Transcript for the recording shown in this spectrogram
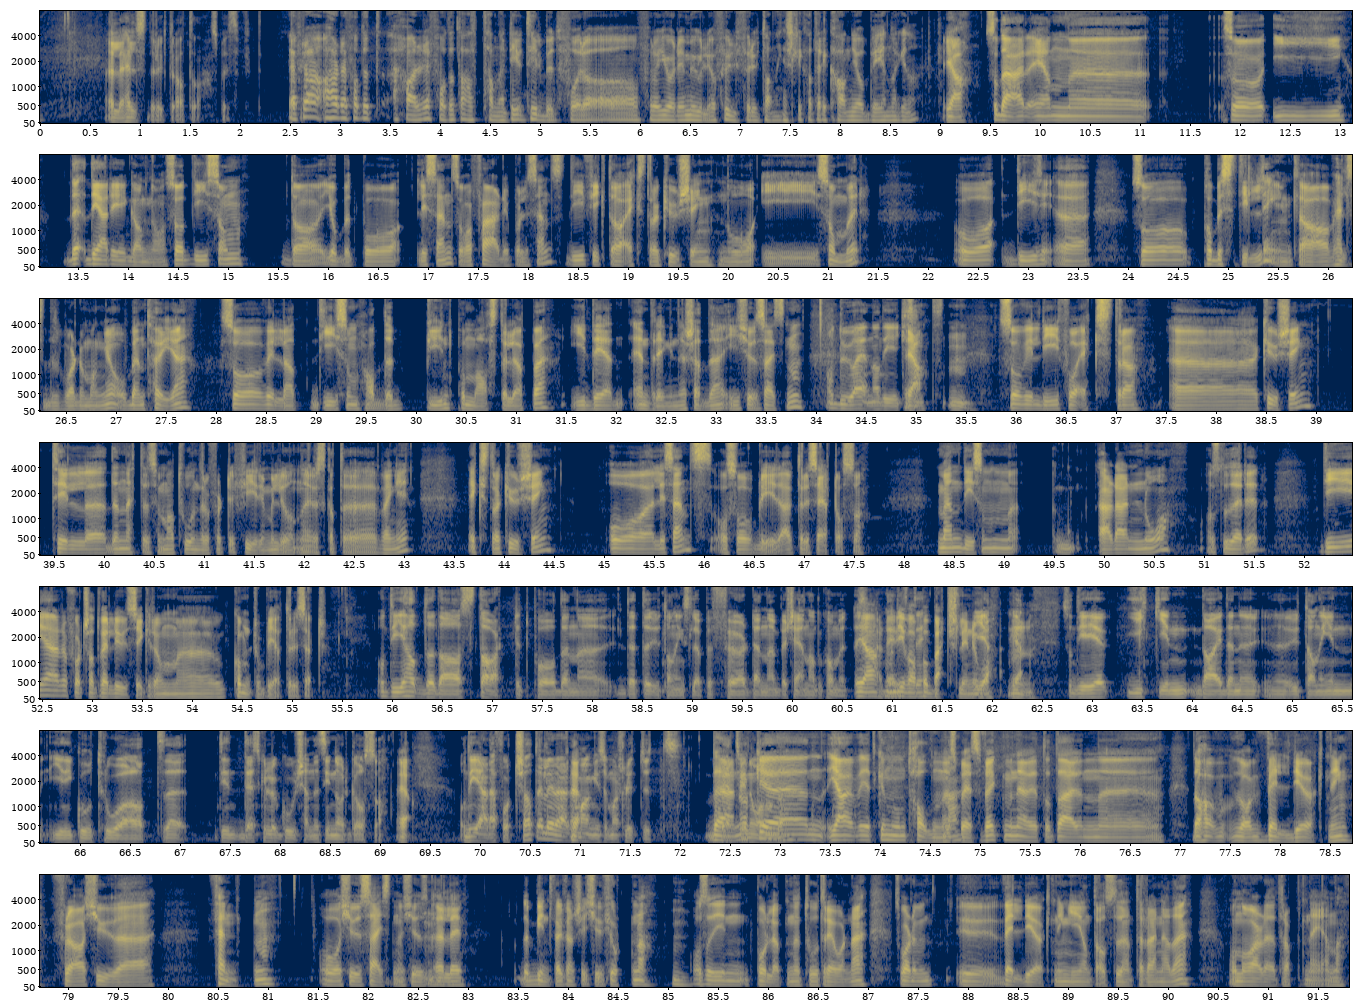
Eller Helsedirektoratet, da, spesifikt. Ja, for har, dere fått et, har dere fått et alternativt tilbud for å, for å gjøre det mulig å fullføre utdanningen, slik at dere kan jobbe i Norge nå? Ja, så det er en eh, Så i det, det er i gang nå. Så de som da jobbet på lisens og var ferdig på lisens, de fikk da ekstra kursing nå i sommer. Og de eh, Så på bestilling egentlig av Helsedepartementet og Bent Høie, så ville at de som hadde begynt på masterløpet i det endringene skjedde i 2016 Og du er en av de, ikke sant? Mm. så vil de få ekstra eh, kursing til eh, den nette sum av 244 millioner skattepenger. Ekstra kursing og lisens, og så blir autorisert også. Men de som er der nå og studerer, de er fortsatt veldig usikre om eh, kommer til å bli autorisert. Og de hadde da startet på denne, dette utdanningsløpet før denne beskjeden hadde kommet? Ja, men de var på bachelornivå. Ja, ja. Mm. Så de gikk inn da i denne eh, utdanningen i god tro av at eh, det skulle godkjennes i Norge også? Ja. Og de er der fortsatt, eller er det mange som har sluttet? Det er nok det? Jeg vet ikke noen tallene Nei. spesifikt, men jeg vet at det er en eh, Det var en veldig økning fra 2015 og 2016 og 20, Eller det begynte vel kanskje i 2014, da. Mm. Og så i påløpende to-tre årene så var det en uh, veldig økning i antall studenter der nede. Og nå er det trappet ned igjen. da.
